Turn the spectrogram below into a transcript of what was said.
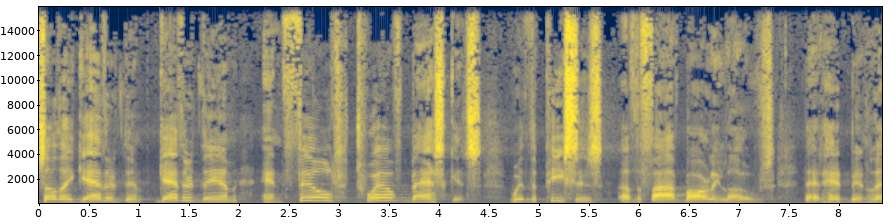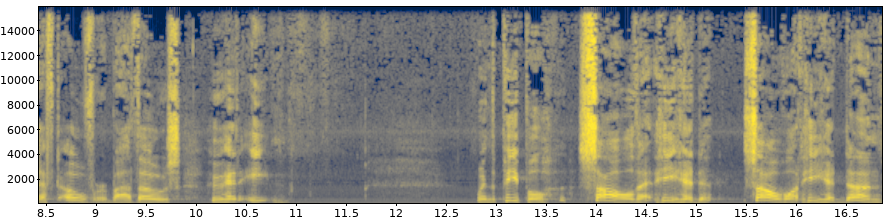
So they gathered them, gathered them and filled twelve baskets with the pieces of the five barley loaves that had been left over by those who had eaten. When the people saw that he had saw what he had done,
